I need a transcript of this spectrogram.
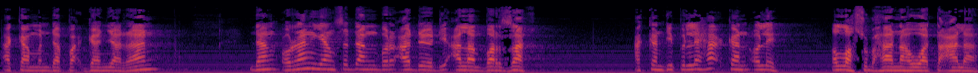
akan mendapat ganjaran. Dan orang yang sedang berada di alam barzakh akan diperlihatkan oleh Allah Subhanahu wa taala.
